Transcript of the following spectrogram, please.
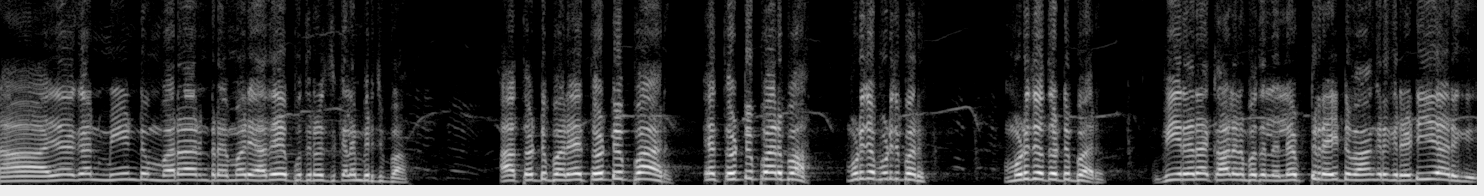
நாயகன் மீண்டும் வர்றாருன்ற மாதிரி அதே புத்துணர்ச்சி கிளம்பிருச்சுப்பா. ஆ தொட்டுப்பார். ஏ தொட்டு பார் ஏ தொட்டுப்பாருப்பா. முடிஞ்ச முடிஞ்சு முடிஞ்ச தொட்டுப்பார். வீரராக கால காலையில் லெஃப்ட் ரைட்டு வாங்குறதுக்கு ரெடியாக இருக்கு.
